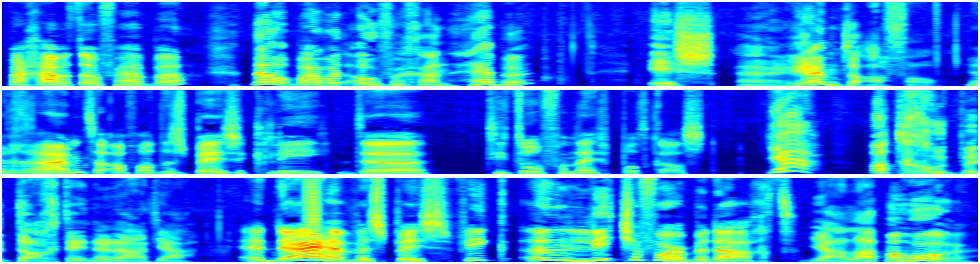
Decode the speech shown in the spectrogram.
Waar gaan we het over hebben? Nou, waar we het over gaan hebben, is eh, ruimteafval. Ruimteafval, dus basically de titel van deze podcast. Ja, wat goed bedacht inderdaad, ja. En daar hebben we specifiek een liedje voor bedacht. Ja, laat maar horen.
